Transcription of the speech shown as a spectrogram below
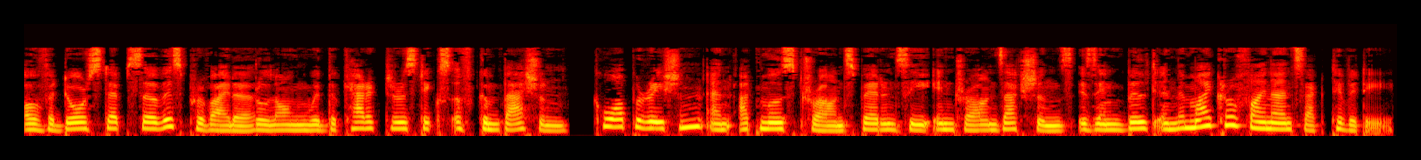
of a doorstep service provider along with the characteristics of compassion, cooperation and utmost transparency in transactions is inbuilt in the microfinance activity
